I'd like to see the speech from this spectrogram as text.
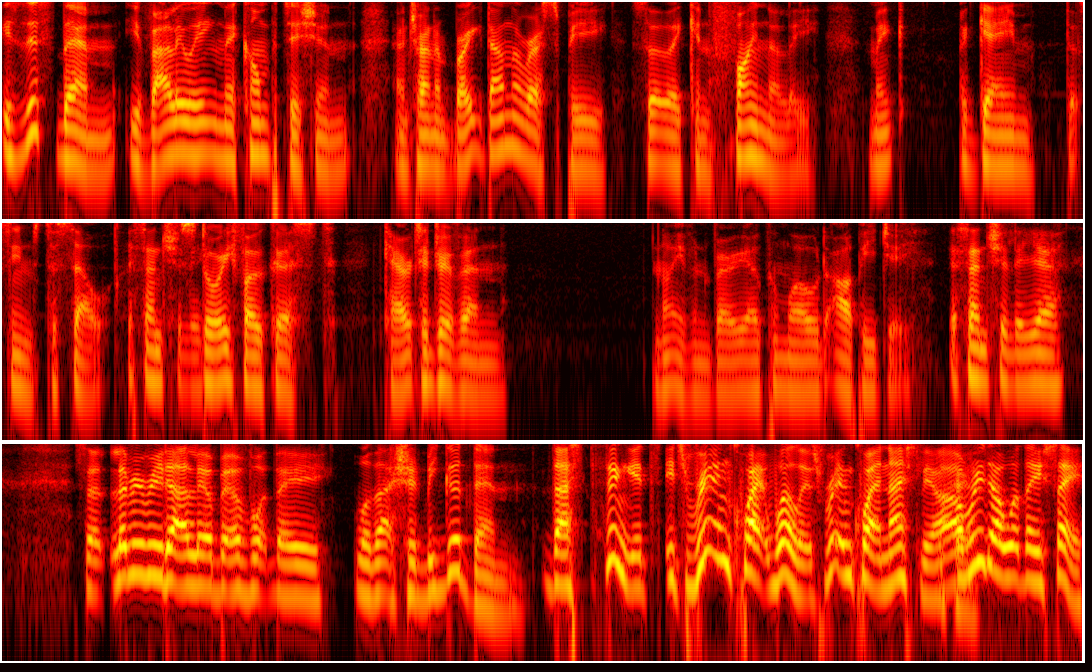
Is this them evaluating their competition and trying to break down the recipe so that they can finally make a game that seems to sell? Essentially. Story focused, character driven, not even very open world RPG. Essentially, yeah. So let me read out a little bit of what they Well, that should be good then. that's the thing. It's it's written quite well. It's written quite nicely. I- I'll read out what they say.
